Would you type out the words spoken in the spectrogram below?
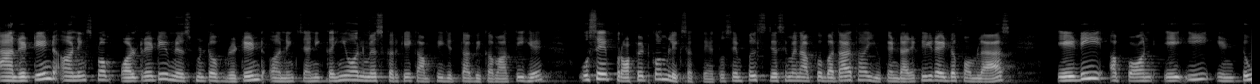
And retained earnings from alternative investment of retained earnings यानी कहीं और इन्वेस्ट करके कंपनी जितना भी कमाती है, उसे प्रॉफिट को हम लिख सकते हैं। तो सिंपल्स जैसे मैंने आपको बताया था you can directly write the formula as A D upon A E into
